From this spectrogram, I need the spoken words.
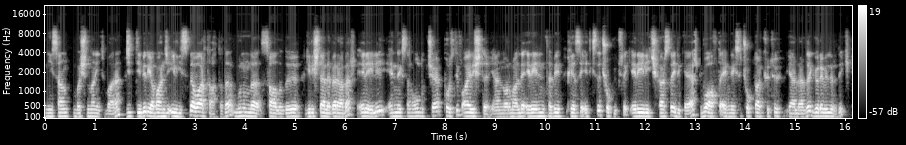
Nisan başından itibaren ciddi bir yabancı ilgisi de var tahtada. Bunun da sağladığı girişlerle beraber Ereğli endeksten oldukça pozitif ayrıştı. Yani normalde Ereğli'nin tabii piyasa etkisi de çok yüksek. Ereğli'yi çıkarsaydık eğer bu hafta endeksi çok daha kötü yerlerde görebilirdik.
